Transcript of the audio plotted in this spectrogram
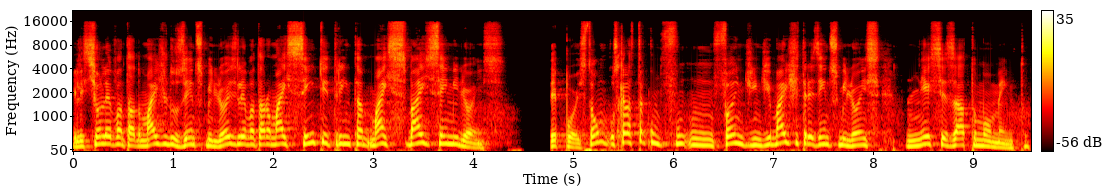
Eles tinham levantado mais de 200 milhões e levantaram mais 130, mais, mais de 100 milhões depois. Então, os caras estão com um funding de mais de 300 milhões nesse exato momento.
